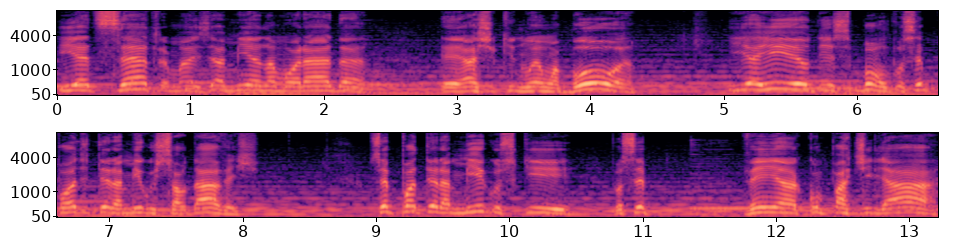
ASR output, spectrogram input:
e etc., mas a minha namorada é, acha que não é uma boa. E aí eu disse: Bom, você pode ter amigos saudáveis, você pode ter amigos que você venha compartilhar,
